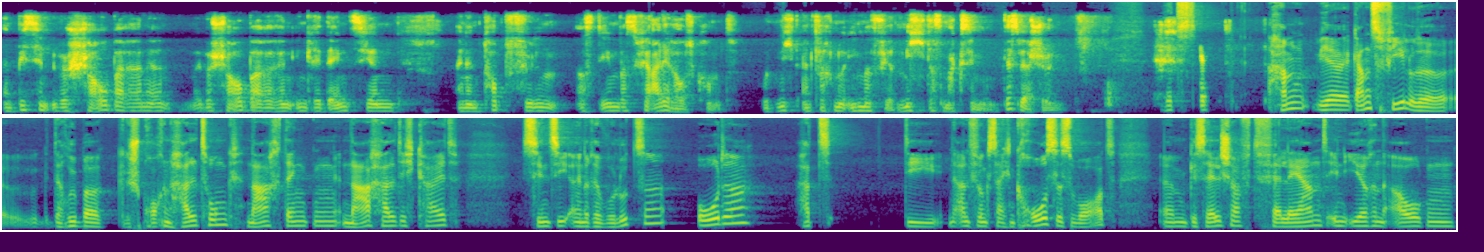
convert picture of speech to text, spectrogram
ein bisschen überschaubareren, überschaubareren Ingredienzien einen Topf füllen aus dem, was für alle rauskommt und nicht einfach nur immer für mich das Maximum. Das wäre schön. Jetzt haben wir ganz viel oder darüber gesprochen, Haltung, Nachdenken, Nachhaltigkeit. Sind Sie ein Revoluzer oder hat die, in Anführungszeichen, großes Wort, ähm, Gesellschaft verlernt, in ihren Augen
